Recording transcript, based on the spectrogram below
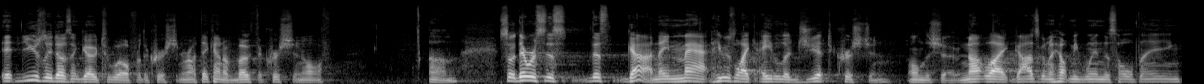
it usually doesn't go too well for the Christian, right? They kind of vote the Christian off. Um, so there was this, this guy named Matt. He was like a legit Christian on the show. Not like God's going to help me win this whole thing.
